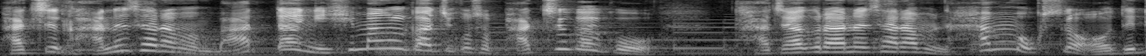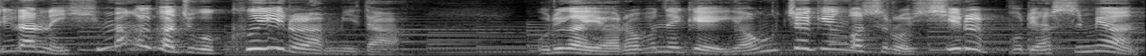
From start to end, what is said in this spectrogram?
밭을 가는 사람은 마땅히 희망을 가지고서 밭을 갈고 다작을 하는 사람은 한 몫을 얻으리라는 희망을 가지고 그 일을 합니다. 우리가 여러분에게 영적인 것으로 씨를 뿌렸으면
